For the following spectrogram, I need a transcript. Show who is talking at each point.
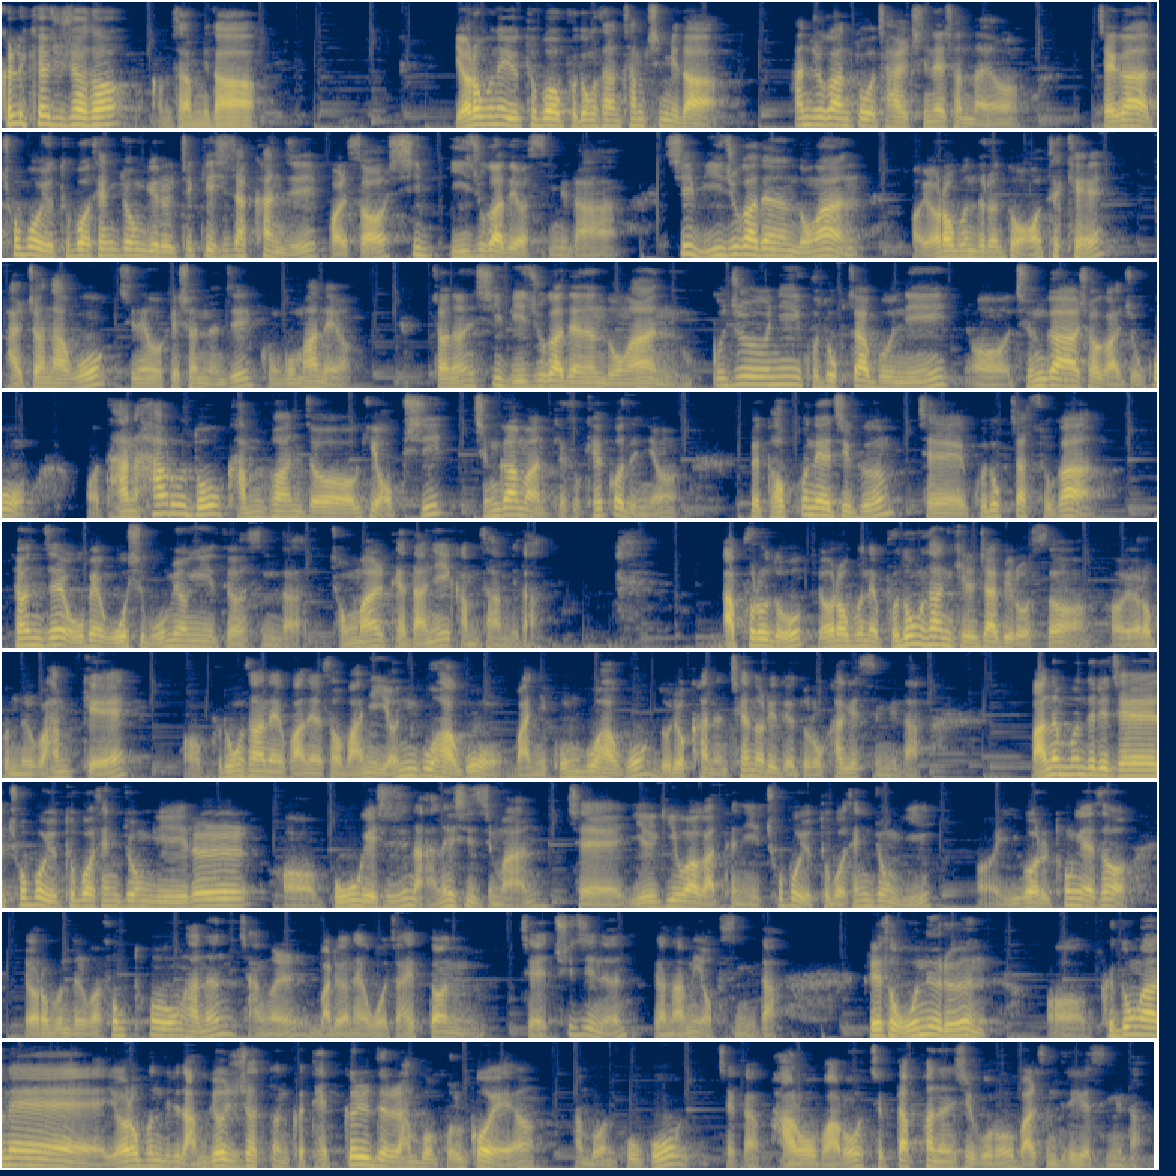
Speaker 1: 클릭해 주셔서 감사합니다. 여러분의 유튜버 부동산 참치입니다. 한 주간 또 잘 지내셨나요? 제가 초보 유튜버 생존기를 찍기 시작한 지 벌써 12주가 되었습니다. 12주가 되는 동안 어, 여러분들은 또 어떻게 발전하고 지내고 계셨는지 궁금하네요. 저는 12주가 되는 동안 꾸준히 구독자분이 어, 증가하셔가지고 어, 단 하루도 감소한 적이 없이 증가만 계속 했거든요. 그 덕분에 지금 제 구독자 수가 현재 555명이 되었습니다. 정말 대단히 감사합니다. 앞으로도 여러분의 부동산 길잡이로서 어, 여러분들과 함께 어, 부동산에 관해서 많이 연구하고 많이 공부하고 노력하는 채널이 되도록 하겠습니다. 많은 분들이 제 초보 유튜버 생존기를 어, 보고 계시진 않으시지만 제 일기와 같은 이 초보 유튜버 생존기 어, 이거를 통해서 여러분들과 소통하는 장을 마련하고자 했던 제 취지는 변함이 없습니다. 그래서 오늘은 어, 그동안에 여러분들이 남겨주셨던 그 댓글들을 한번 볼 거예요. 한번 보고 제가 바로바로 즉답하는 식으로 말씀드리겠습니다.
